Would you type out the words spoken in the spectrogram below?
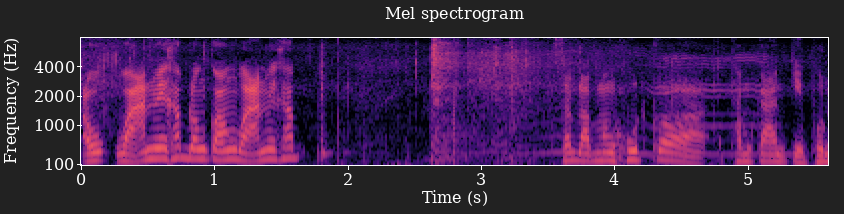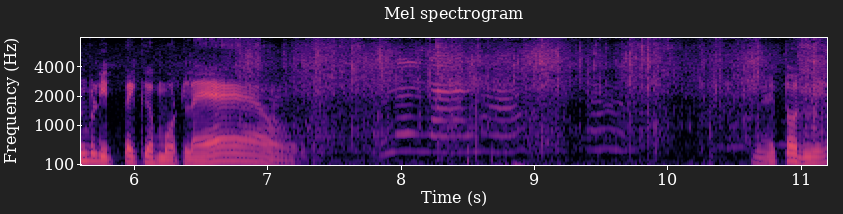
เอาหวานไหมครับลองกองหวานไหมครับสำหรับมังคุดก็ทำการเก็บผลผลิตไปเกือบหมดแล้วในต้นนี้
